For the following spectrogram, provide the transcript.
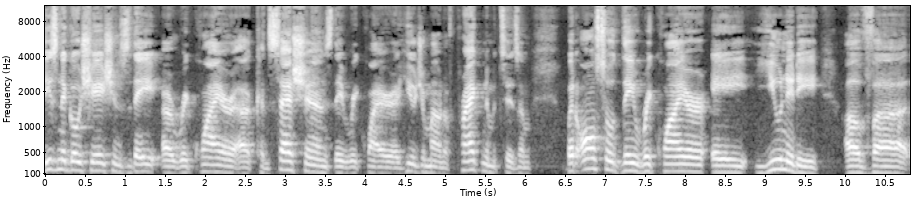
these negotiations they uh, require uh, concessions, they require a huge amount of pragmatism, but also they require a unity of uh,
